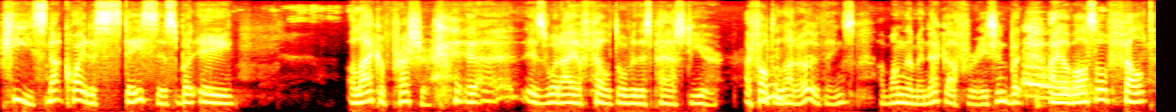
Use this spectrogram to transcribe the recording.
peace, not quite a stasis, but a a lack of pressure is what I have felt over this past year. I felt a Mm. lot of other things, among them a neck operation, but I have Oh. also felt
